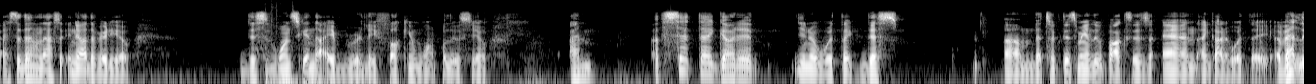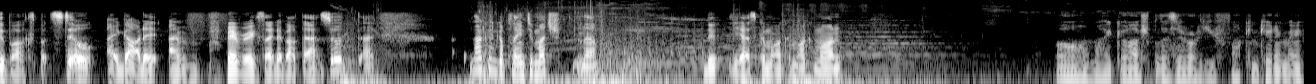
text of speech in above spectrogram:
I said that in last in the other video. This is one skin that I really fucking want for Lucio. I'm upset that I got it, you know, with like this um, that took this many loot boxes, and I got it with a event loot box. But still, I got it. I'm very, excited about that. So, uh, not gonna complain too much. No. Yes, come on, come on, come on. Oh my gosh, Blizzard, are you fucking kidding me?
